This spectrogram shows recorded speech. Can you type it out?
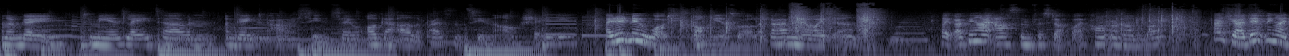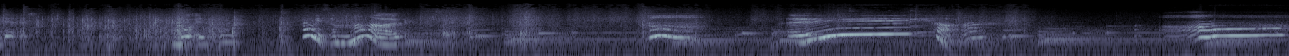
and I'm going to Mia's later and I'm going to Paris soon so I'll get other presents soon that I'll show you. I don't know what she's got me as well like I have no idea. Like I think I asked them for stuff but I can't remember. Actually I don't think I did. What is it? Oh it's a mug. oh yeah. Oh.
